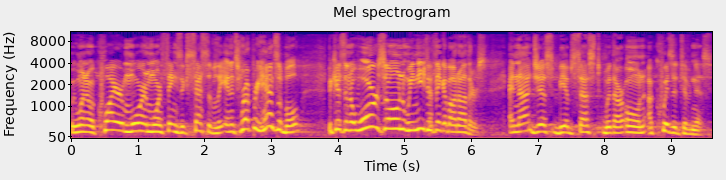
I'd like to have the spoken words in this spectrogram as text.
We want to acquire more and more things excessively. And it's reprehensible because in a war zone, we need to think about others and not just be obsessed with our own acquisitiveness.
